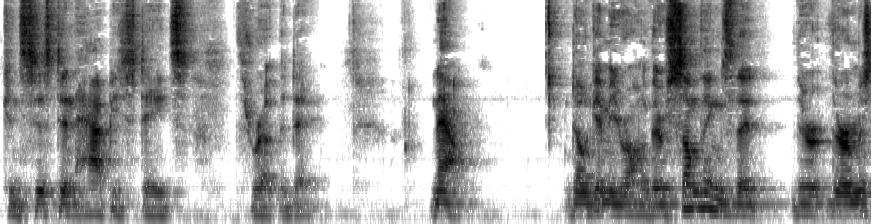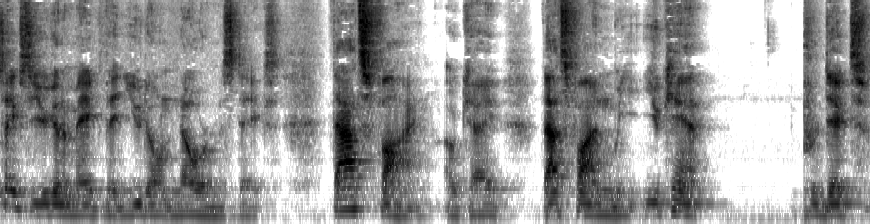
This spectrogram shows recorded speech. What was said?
consistent, happy states throughout the day. Now, don't get me wrong, there's some things that there, there are mistakes that you're going to make that you don't know are mistakes. That's fine, okay? That's fine. You can't predict,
